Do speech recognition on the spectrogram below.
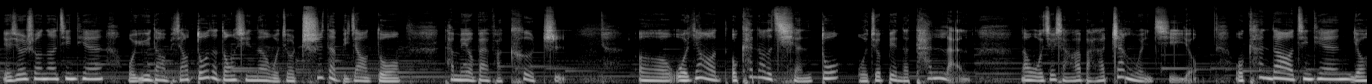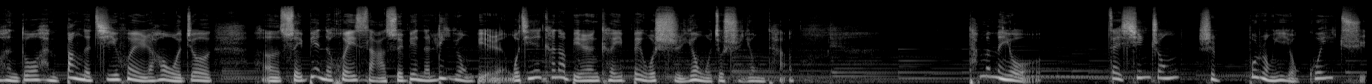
也就是说呢，今天我遇到比较多的东西呢，我就吃的比较多，他没有办法克制。呃，我要我看到的钱多，我就变得贪婪，那我就想要把它占为己有。我看到今天有很多很棒的机会，然后我就呃随便的挥洒，随便的利用别人。我今天看到别人可以被我使用，我就使用他。他们没有在心中是不容易有规矩，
